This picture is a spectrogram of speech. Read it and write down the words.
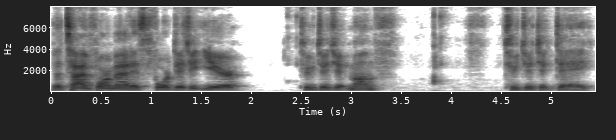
The time format is four digit year, two digit month, two digit day.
